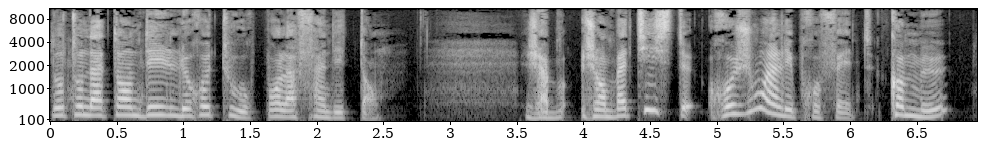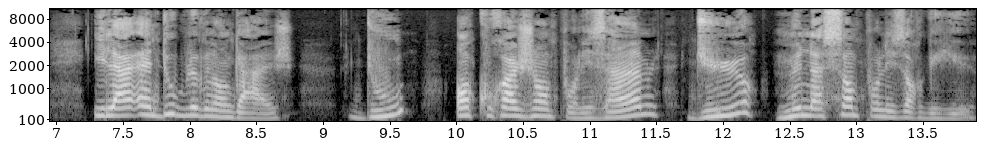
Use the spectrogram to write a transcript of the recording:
dont on attendait le retour pour la fin des temps. Jean-Baptiste rejoint les prophètes. Comme eux, il a un double langage, doux, encourageant pour les humbles, dur, menaçant pour les orgueilleux.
